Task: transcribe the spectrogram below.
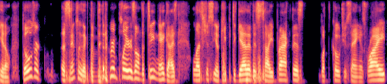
you know those are essentially like the veteran players on the team. Hey guys let's just you know keep it together. This is how you practice. What the coach is saying is right.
